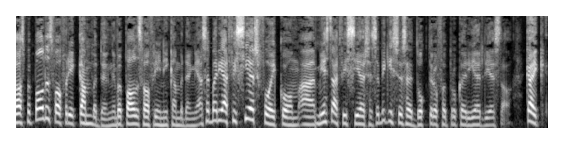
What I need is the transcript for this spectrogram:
Daar's bepaaldes waarvoor jy kan beding en bepaaldes waarvoor jy nie kan beding nie. As jy by die adviseursfooi kom, uh meeste adviseurs is 'n bietjie soos 'n dokter of 'n prokureur deesdae. Kyk,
